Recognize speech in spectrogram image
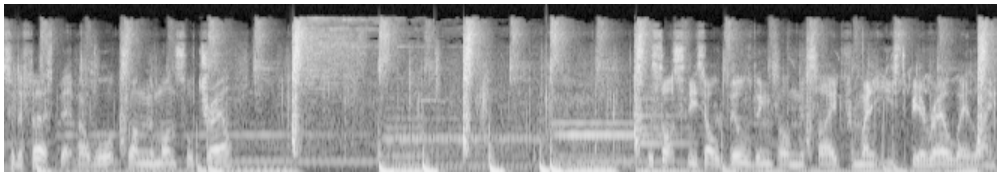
So the first bit of our walk's along the Monsal Trail. There's lots of these old buildings along the side from when it used to be a railway line.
